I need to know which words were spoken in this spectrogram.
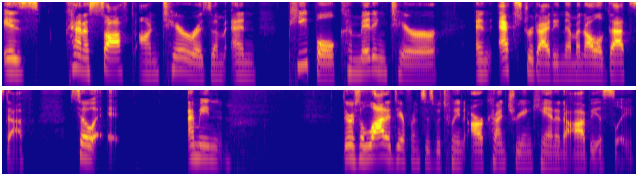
is kind of soft on terrorism and people committing terror and extraditing them and all of that stuff. So, I mean, there's a lot of differences between our country and Canada, obviously.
